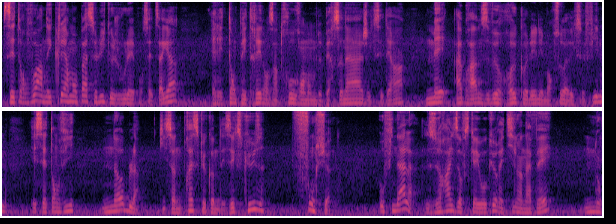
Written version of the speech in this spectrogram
Cet au revoir n'est clairement pas celui que je voulais pour cette saga, elle est empêtrée dans un trop grand nombre de personnages, etc. Mais Abrams veut recoller les morceaux avec ce film, et cette envie nobles, qui sonnent presque comme des excuses, fonctionnent. Au final, The Rise of Skywalker est-il un navet? Non,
